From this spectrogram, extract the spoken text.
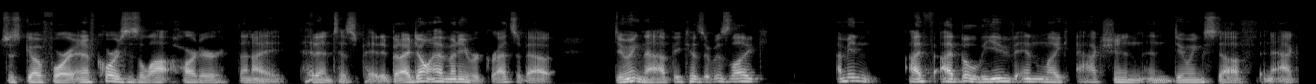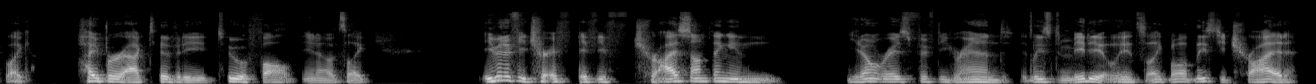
just go for it. And of course it's a lot harder than I had anticipated, but I don't have any regrets about doing that because it was like I mean, I I believe in like action and doing stuff and act like hyperactivity to a fault. You know, it's like even if you try if, if you try something and you don't raise 50 grand at least immediately, it's like, well, at least you tried.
